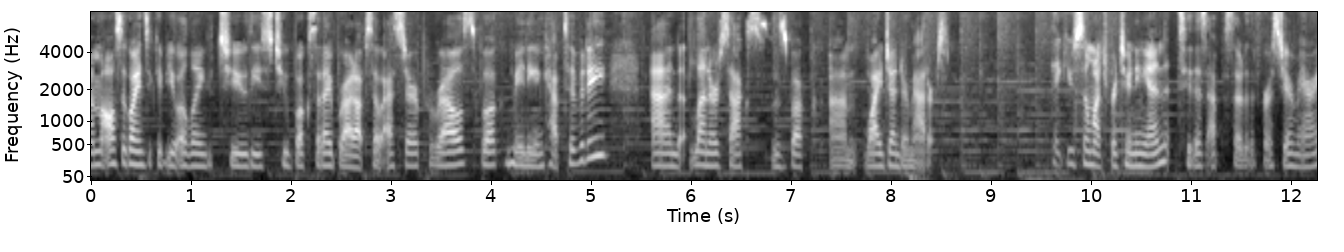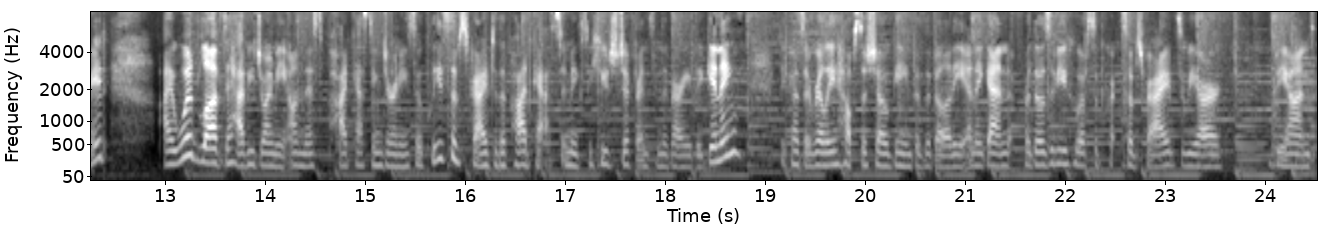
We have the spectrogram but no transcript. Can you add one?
I'm also going to give you a link to these two books that I brought up. So, Esther Perel's book, Mating in Captivity, and Leonard Sax's book, um, Why Gender Matters. Thank you so much for tuning in to this episode of The First Year Married. I would love to have you join me on this podcasting journey. So please subscribe to the podcast. It makes a huge difference in the very beginning because it really helps the show gain visibility. And again, for those of you who have sub- subscribed, we are beyond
